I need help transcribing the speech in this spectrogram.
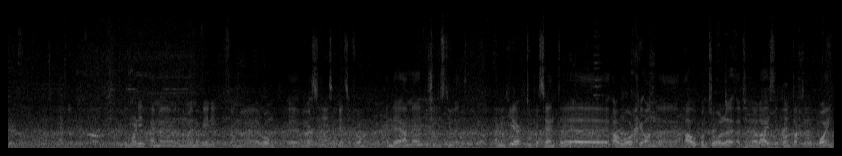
Good morning, I'm uh, Emanuele Magrini from uh, Rome, uh, University Sapienza of Rome, and uh, I'm a PhD student. I'm here to present uh, our work on uh, how control a generalized contact point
